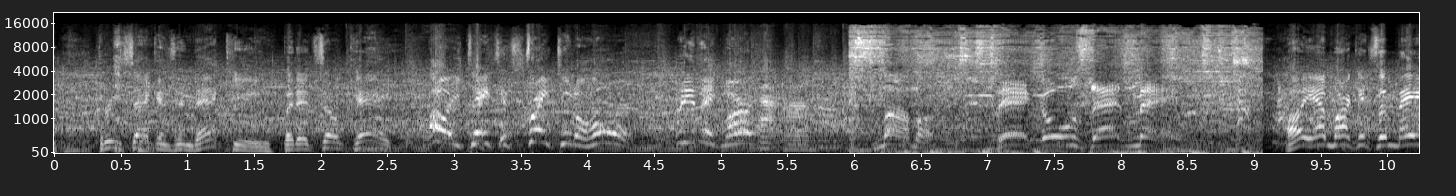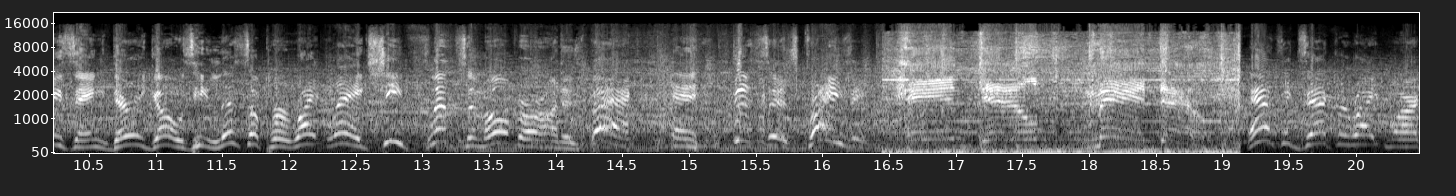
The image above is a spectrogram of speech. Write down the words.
Three seconds in that key, but it's okay. Oh, he takes it straight to the hole. What do you think, Mark? Uh-uh. Mama, there goes that man. Oh, yeah, Mark, it's amazing. There he goes. He lifts up her right leg. She flips him over on his back, and this is crazy. Hand down, man down. That's exactly right, Mark.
